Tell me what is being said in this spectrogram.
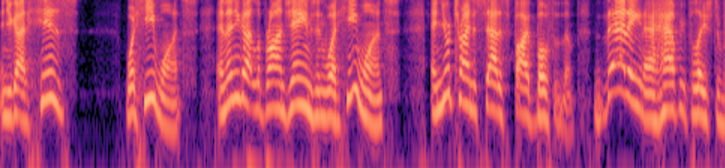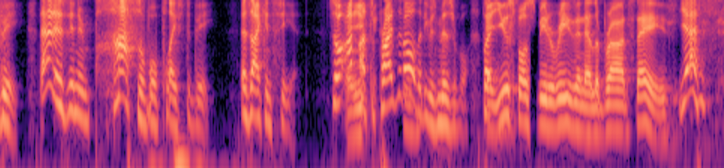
and you got his, what he wants, and then you got LeBron James and what he wants, and you're trying to satisfy both of them. That ain't a happy place to be. That is an impossible place to be, as I can see it. So I'm you, not surprised at all that he was miserable. But you supposed to be the reason that LeBron stays. Yes.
